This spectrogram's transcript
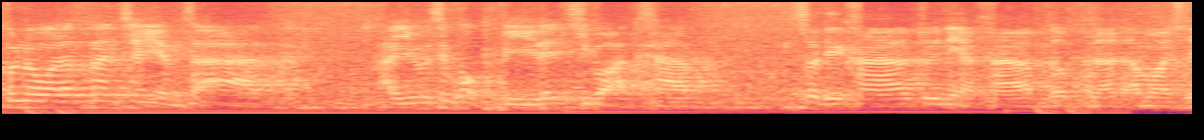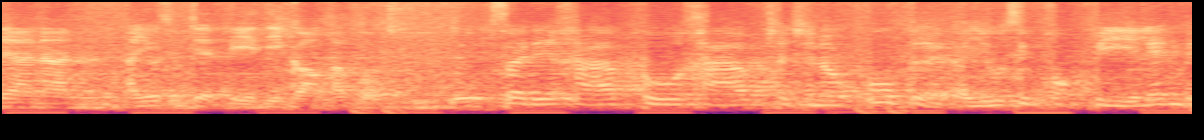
คุณนวรัตนันชัยเอี่ยมสะอาด อายุ 16 ปีเล่นคีย์บอร์ดครับ สวัสดีครับจูเนียร์ครับนพนัทอมรชยานันท์อายุ 17 ปีตีกลองครับผม สวัสดีครับภูครับชัชนกผู้เกิดอายุ 16 ปีเล่นเบ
